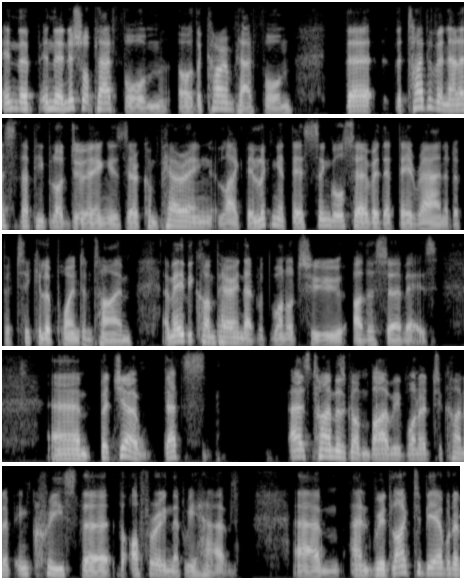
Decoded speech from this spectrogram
in the in the initial platform or the current platform, the the type of analysis that people are doing is they're comparing like they're looking at their single survey that they ran at a particular point in time and maybe comparing that with one or two other surveys. Um, but yeah, that's as time has gone by, we've wanted to kind of increase the the offering that we have, um, and we'd like to be able to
